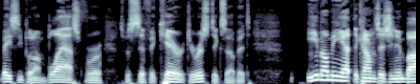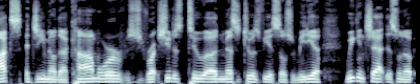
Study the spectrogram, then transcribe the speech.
basically put on blast for specific characteristics of it, email me at the conversation inbox at gmail.com or shoot us to a message to us via social media. We can chat this one up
